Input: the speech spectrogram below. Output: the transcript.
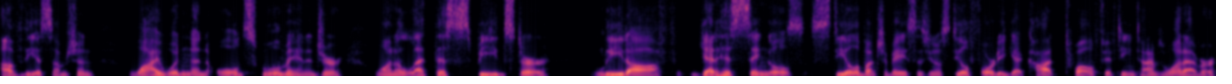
of the assumption why wouldn't an old school manager want to let this speedster lead off, get his singles, steal a bunch of bases, you know, steal 40, get caught 12, 15 times, whatever.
